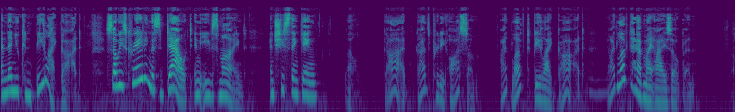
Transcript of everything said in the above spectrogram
and then you can be like God. So he's creating this doubt in Eve's mind. And she's thinking, God, God's pretty awesome. I'd love to be like God. You know, I'd love to have my eyes open. So.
